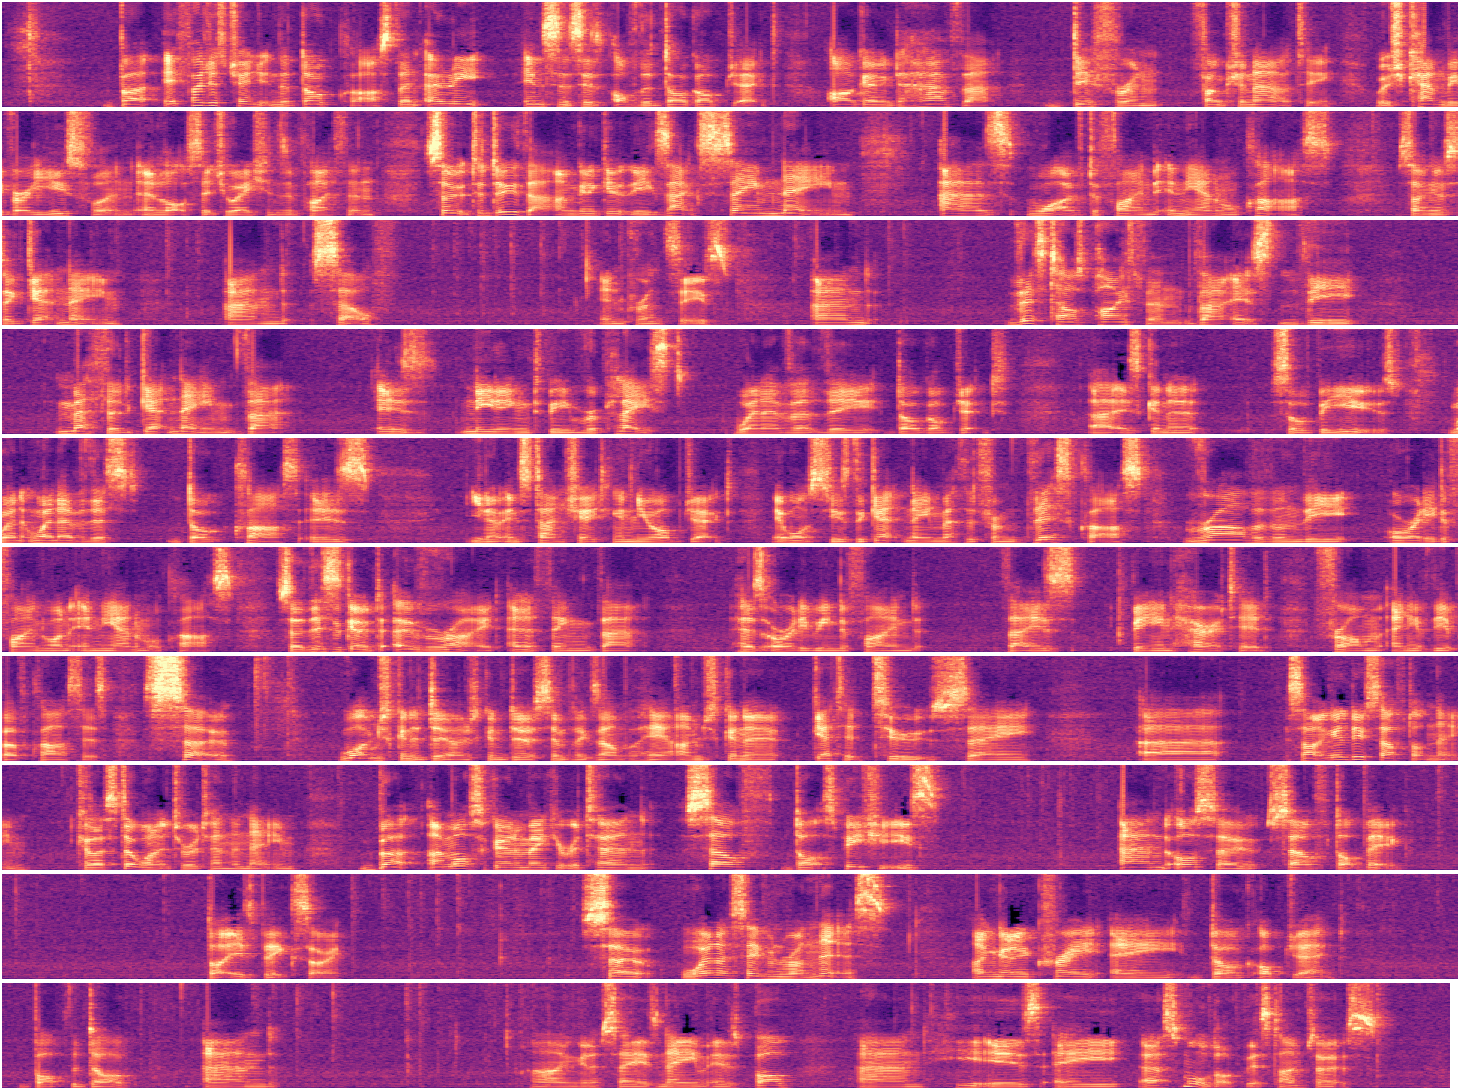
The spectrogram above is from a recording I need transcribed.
But if I just change it in the dog class, then only instances of the dog object are going to have that different functionality, which can be very useful in, in a lot of situations in Python. So to do that, I'm going to give it the exact same name as what I've defined in the animal class. So I'm going to say get name, and self in parentheses and this tells Python that it's the method getName that is needing to be replaced whenever the dog object uh, is going to sort of be used. When, whenever this dog class is you know instantiating a new object it wants to use the getName method from this class rather than the already defined one in the animal class. So this is going to override anything that has already been defined that is being inherited from any of the above classes. So what I'm just going to do, I'm just going to do a simple example here. I'm just going to get it to say, uh, so I'm going to do self.name because I still want it to return the name, but I'm also going to make it return self.species and also self.big dot is big, sorry. So when I save and run this, I'm going to create a dog object, Bob the dog, and I'm going to say his name is Bob, and he is a, a small dog this time, so it's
